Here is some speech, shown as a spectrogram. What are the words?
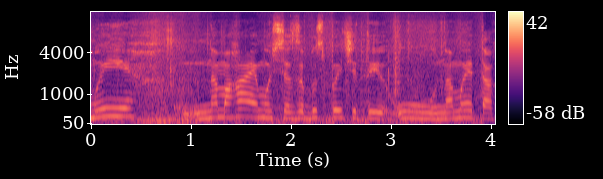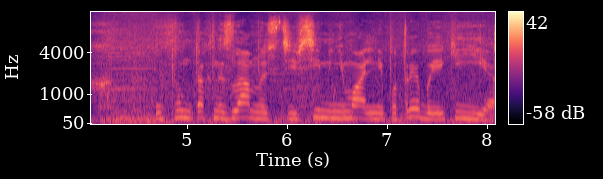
Ми намагаємося забезпечити у наметах, у пунктах незламності всі мінімальні потреби, які є,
